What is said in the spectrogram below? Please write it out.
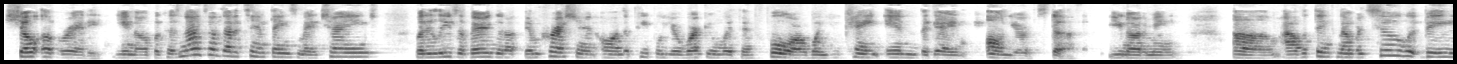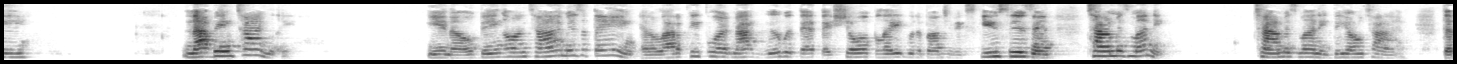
show up ready, you know, because nine times out of 10, things may change, but it leaves a very good impression on the people you're working with and for when you came in the game on your stuff. You know what I mean? Um, I would think number two would be not being timely. You know, being on time is a thing, and a lot of people are not good with that. They show up late with a bunch of excuses, and time is money. Time is money. Be on time. The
